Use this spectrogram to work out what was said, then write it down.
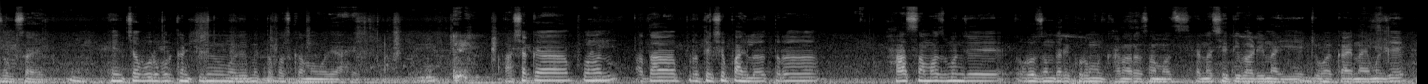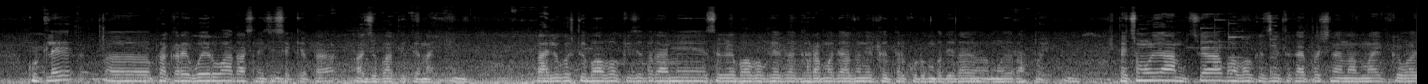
जोग साहेब यांच्याबरोबर कंटिन्यूमध्ये मी तपास कामामध्ये आहे. अशा का पण आता प्रत्यक्ष पाहिलं तर हा समाज म्हणजे रोजंदारी करून खाणारा समाज. त्यांना शेतीवाडी नाही आहे किंवा काय नाही. म्हणजे कुठल्याही प्रकारे वैरवाद असण्याची शक्यता अजिबात इथे नाही. राहिली गोष्टी भावभावकीचे तर आम्ही सगळे भावभावकी एका घरामध्ये अजून एकत्र कुटुंबामध्ये राहतोय. त्याच्यामुळे आमच्या भावभावकीचा इथं काय प्रश्न येणार नाही किंवा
